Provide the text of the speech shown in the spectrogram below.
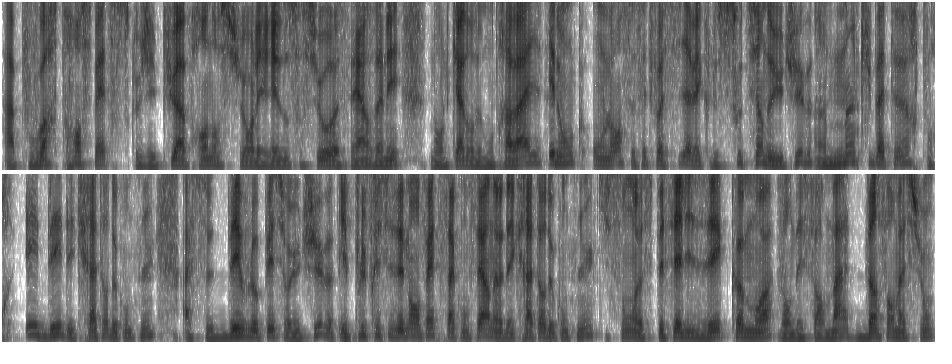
à pouvoir transmettre ce que j'ai pu apprendre sur les réseaux sociaux euh, ces dernières années dans le cadre de mon travail. Et donc, on lance cette fois-ci avec le soutien de YouTube un incubateur pour aider des créateurs de contenu à se développer sur YouTube. Et plus précisément, en fait, ça concerne des créateurs de contenu qui sont euh, spécialisés, comme moi, dans des formats d'information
